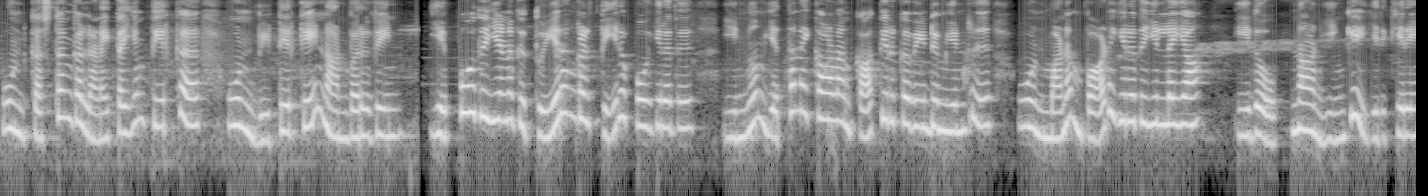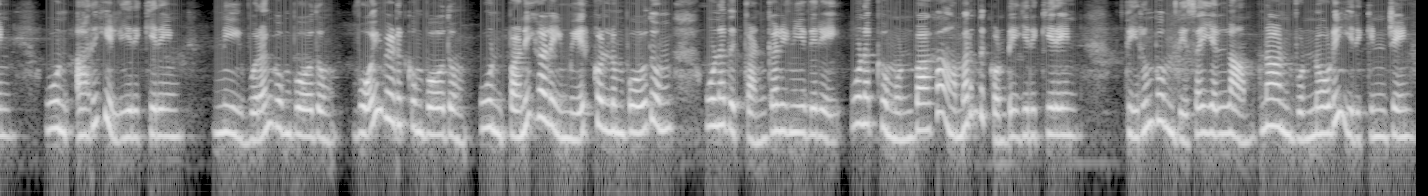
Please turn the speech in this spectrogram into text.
உன் கஷ்டங்கள் அனைத்தையும் தீர்க்க உன் வீட்டிற்கே நான் வருவேன். எப்போது எனது துயரங்கள் தீரப்போகிறது? இன்னும் எத்தனை காலம் காத்திருக்க வேண்டும் என்று உன் மனம் வாடுகிறது இல்லையா? இதோ நான் இங்கே இருக்கிறேன். உன் அருகில் இருக்கிறேன். நீ உறங்கும் போதும் ஓய்வெடுக்கும் போதும் உன் பணிகளை மேற்கொள்ளும் போதும் உனது கண்களின் எதிரே உனக்கு முன்பாக அமர்ந்து கொண்டு இருக்கிறேன். திரும்பும் திசையெல்லாம் நான் உன்னோடு இருக்கின்றேன்.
